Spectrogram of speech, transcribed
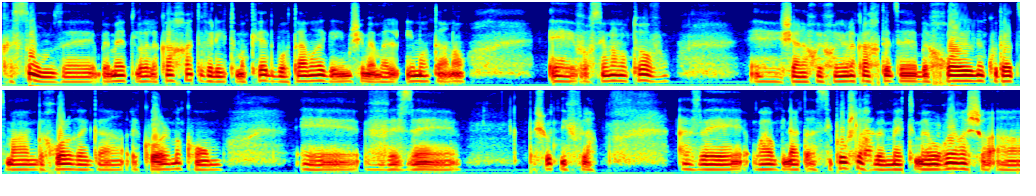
קסום, זה באמת לא לקחת ולהתמקד באותם רגעים שממלאים אותנו אה, ועושים לנו טוב. אה, שאנחנו יכולים לקחת את זה בכל נקודת זמן, בכל רגע, לכל מקום, אה, וזה פשוט נפלא. אז אה, וואו, גינת, הסיפור שלך באמת מעורר השראה,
